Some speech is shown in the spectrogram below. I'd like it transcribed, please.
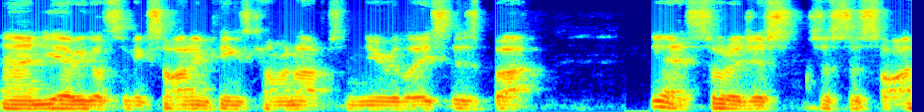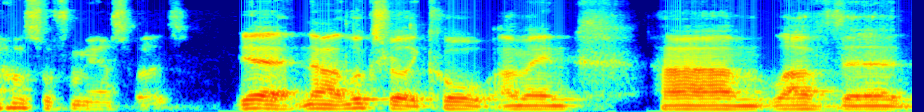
and yeah, we got some exciting things coming up, some new releases, but yeah, it's sort of just just a side hustle for me, I suppose. Yeah, no, it looks really cool. I mean, um, love the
